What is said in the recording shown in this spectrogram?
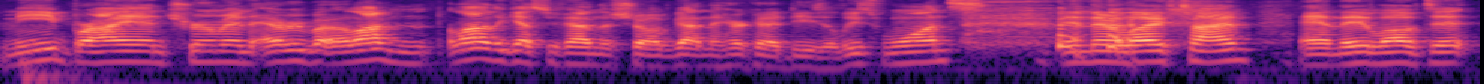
Me, Brian, Truman, everybody, a lot of a lot of the guests we've had on the show have gotten the haircut at D's at least once in their lifetime, and they loved it.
